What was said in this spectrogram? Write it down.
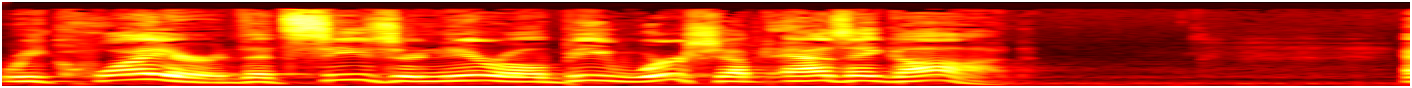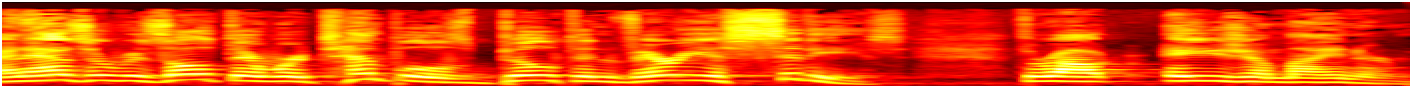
required that Caesar Nero be worshiped as a god. And as a result, there were temples built in various cities throughout Asia Minor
